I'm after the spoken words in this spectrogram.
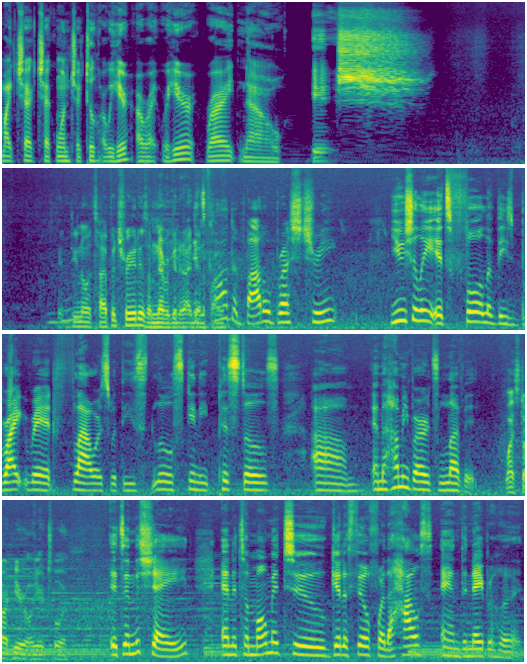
Mic check, check one, check two. Are we here? All right, we're here right now ish. Do you know what type of tree it is? I'm never good at identifying. It's called a bottle brush tree. Usually it's full of these bright red flowers with these little skinny pistils, um, and the hummingbirds love it. Why start here on your tour? It's in the shade, and it's a moment to get a feel for the house and the neighborhood.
